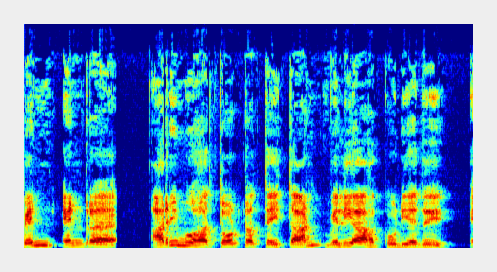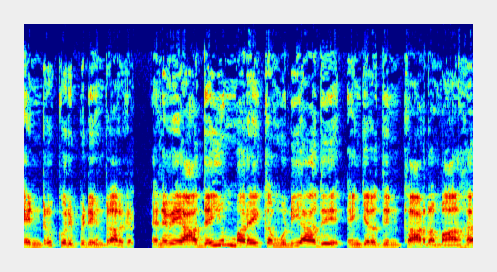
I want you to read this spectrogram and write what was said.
பெண் என்ற அறிமுக தோற்றத்தை தான் வெளியாகக்கூடியது என்று குறிப்பிடுகின்றார்கள். எனவே அதையும் மறைக்க முடியாது என்கிறதின் காரணமாக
